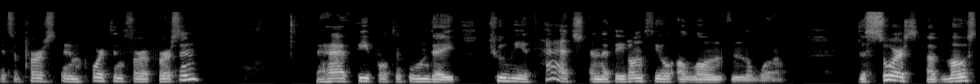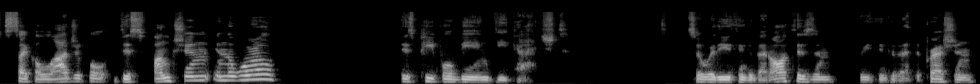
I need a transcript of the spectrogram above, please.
it's a person important for a person to have people to whom they truly attach and that they don't feel alone in the world. The source of most psychological dysfunction in the world is people being detached. So whether you think about autism, or you think about depression,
